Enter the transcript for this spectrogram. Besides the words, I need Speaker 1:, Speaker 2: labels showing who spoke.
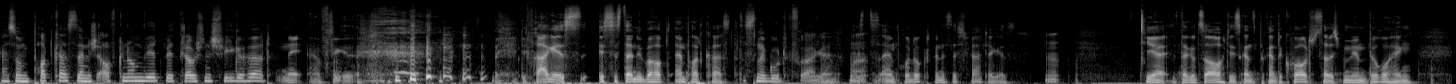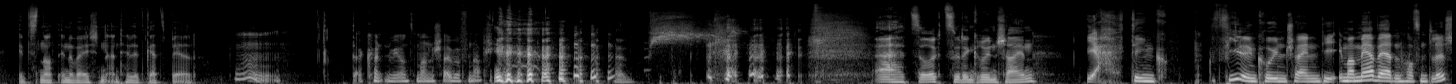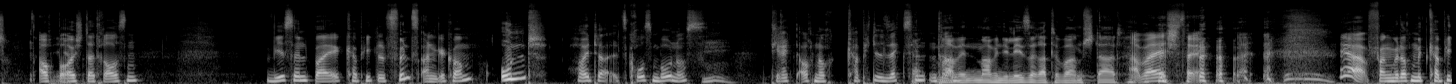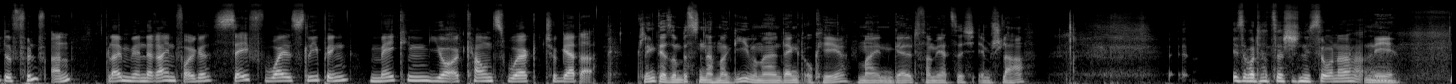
Speaker 1: Ja, so ein Podcast, der nicht aufgenommen wird, wird, glaube ich, nicht viel gehört.
Speaker 2: Nee, die, die Frage ist, ist es dann überhaupt ein Podcast?
Speaker 1: Das ist eine gute Frage.
Speaker 2: Ja, ist das ein Produkt, wenn es nicht fertig ist? Ja. Hier, da gibt es auch dieses ganz bekannte Quote, das habe ich bei mir im Büro hängen. It's not innovation until it gets built. Hm.
Speaker 1: Da könnten wir uns mal eine Scheibe von abschneiden.
Speaker 2: äh, zurück zu den grünen Scheinen.
Speaker 1: Ja, den vielen grünen Scheinen, die immer mehr werden, hoffentlich. Auch bei ja. euch da draußen. Wir sind bei Kapitel 5 angekommen und heute als großen Bonus hm. direkt auch noch Kapitel 6 ja, hinten dran.
Speaker 2: Marvin, Marvin, die Leseratte war am Start.
Speaker 1: Aber echt, hey. ja, fangen wir doch mit Kapitel 5 an. Bleiben wir in der Reihenfolge. Safe while sleeping, making your accounts work together.
Speaker 2: Klingt ja so ein bisschen nach Magie, wenn man denkt, okay, mein Geld vermehrt sich im Schlaf.
Speaker 1: Ist aber tatsächlich nicht so, ne?
Speaker 2: Nee.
